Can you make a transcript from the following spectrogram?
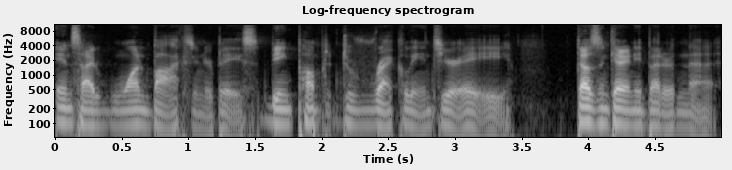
inside one box in your base being pumped directly into your AE. Doesn't get any better than that.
